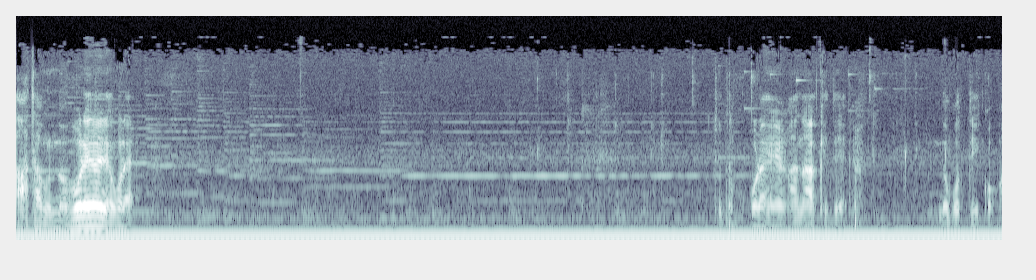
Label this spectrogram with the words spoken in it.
あ、多分登れないね、これ。ちょっとここら辺穴開けて登っていこう。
